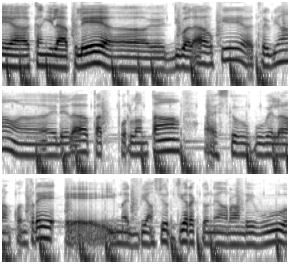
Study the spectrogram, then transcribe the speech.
Et euh, quand il a appelé, euh, il dit voilà, ok, euh, très bien, elle est là, pas pour longtemps, est-ce que vous pouvez la rencontrer? Et il m'a bien sûr direct donné un rendez-vous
